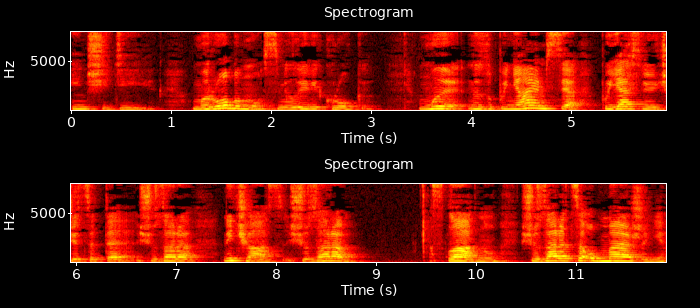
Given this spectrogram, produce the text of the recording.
інші дії. Ми робимо сміливі кроки. Ми не зупиняємося, пояснюючи це те, що зараз не час, що зараз складно, що зараз це обмеження,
